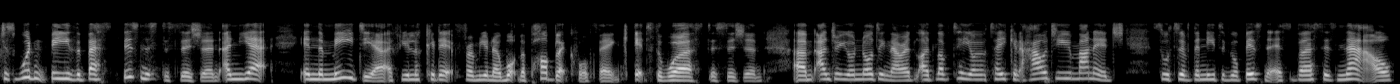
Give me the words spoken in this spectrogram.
just wouldn't be the best business decision. And yet in the media if you look at it from you know what the public will think it's the worst decision. Um, andrew you're nodding there. I'd, I'd love to hear your take on it. How do you manage sort of the needs of your business versus now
